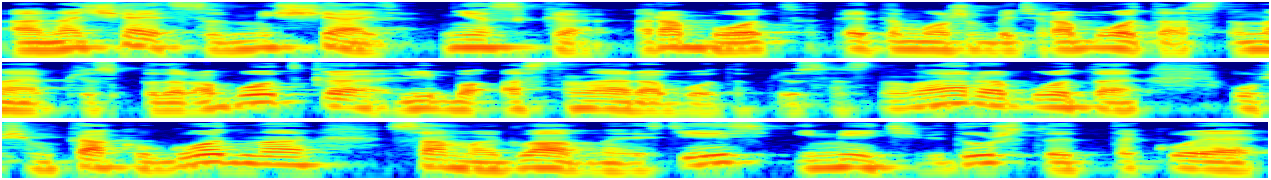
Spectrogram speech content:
а, начать совмещать несколько работ. Это может быть работа основная плюс подработка, либо основная работа плюс основная работа. В общем, как угодно. Самое главное здесь – имейте в виду, что это такое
